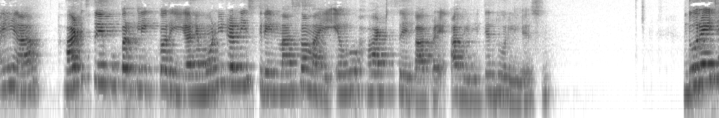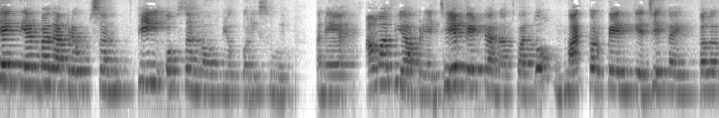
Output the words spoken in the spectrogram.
અહીંયા હાર્ટ શેપ ઉપર ક્લિક કરી અને મોનિટરની સ્ક્રીનમાં સમાય એવું હાર્ટ શેપ આપણે આવી રીતે દોરી લેશું. દોરાઈ જાય ત્યારબાદ આપણે ઓપ્શન ફિલ ઓપ્શનનો ઉપયોગ કરીશું. અને આમાંથી આપણે જે પેટર્ન અથવા તો માર્કર પેન કે જે કંઈ કલર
